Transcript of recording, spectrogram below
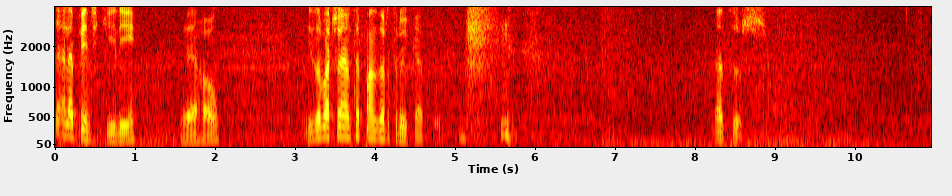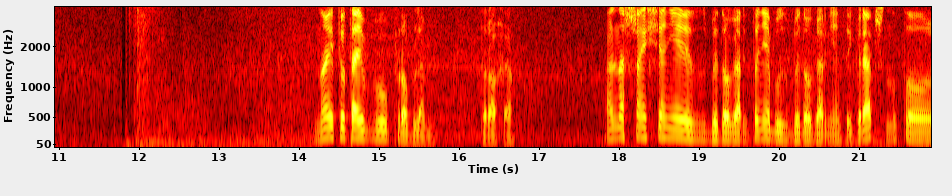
Ale 5 kili. Jechał. I zobaczyłem tę Panzer trójkę. No cóż. No i tutaj był problem. Trochę. Ale na szczęście nie jest zbyt ogar... to nie był zbyt ogarnięty gracz, no to...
